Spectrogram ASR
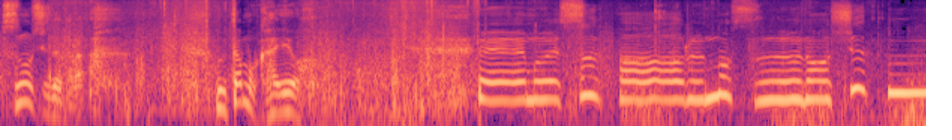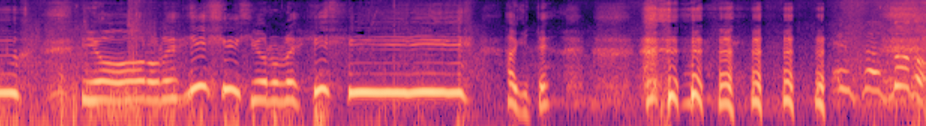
スノーシューだから歌も変えよう。MSR のスノーシュー。よろれひひよろれひひ。はぎって。どうぞ。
